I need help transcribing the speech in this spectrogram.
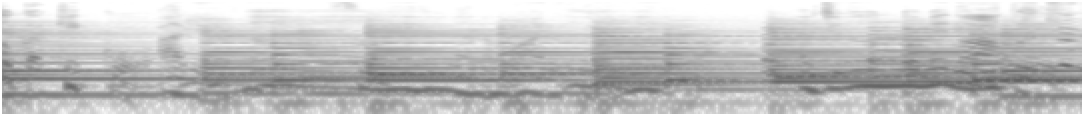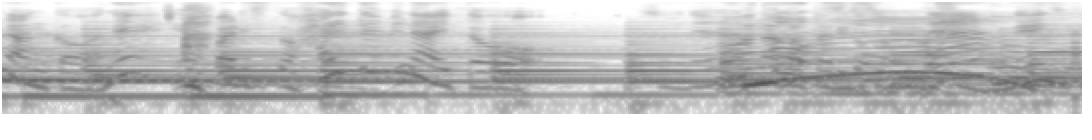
とか結構あるよねそういうのもあるよね。自分の目でまあ靴なんかはね、やっぱりちょっと履いてみないと。合わなかったりするね。ね実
